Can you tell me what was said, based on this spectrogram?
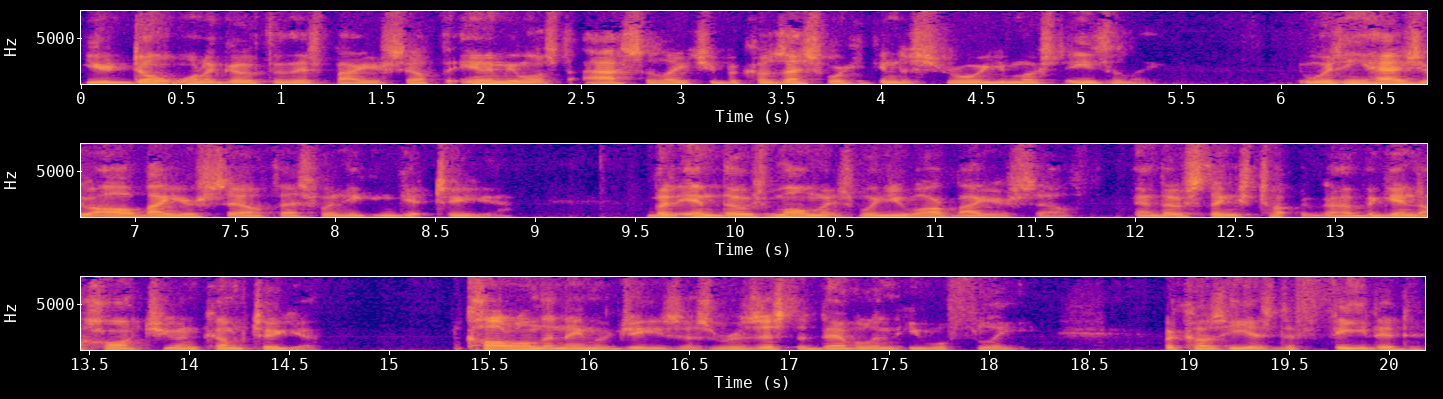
You don't want to go through this by yourself. The enemy wants to isolate you because that's where he can destroy you most easily. When he has you all by yourself, that's when he can get to you. But in those moments when you are by yourself and those things t- uh, begin to haunt you and come to you, call on the name of Jesus, resist the devil, and he will flee because he is defeated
